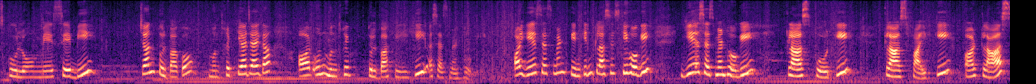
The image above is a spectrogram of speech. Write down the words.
स्कूलों में से भी चंद तलबा को मंतखब किया जाएगा और उन मंतखब तलबा की ही असेसमेंट होगी। और ये असेसमेंट किन किन क्लासेस की होगी? ये असेसमेंट होगी क्लास फोर की क्लास फाइव की और क्लास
